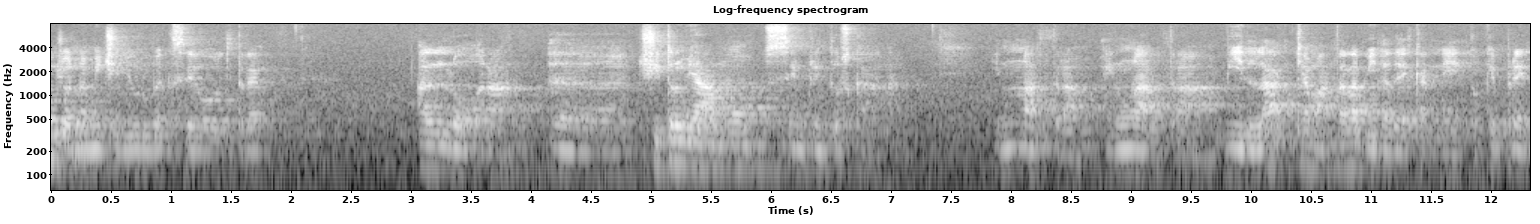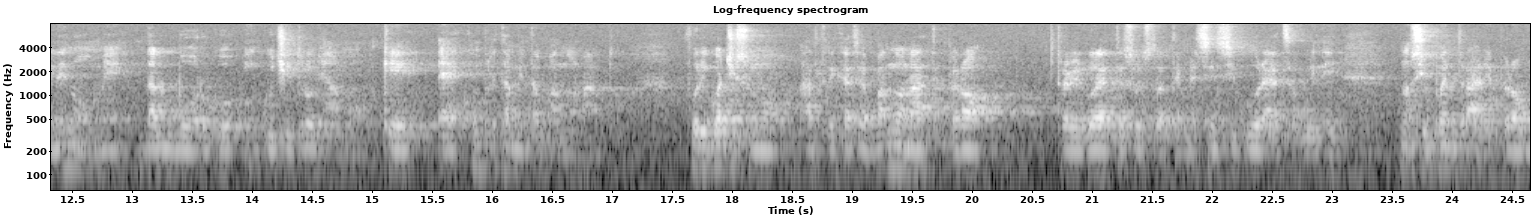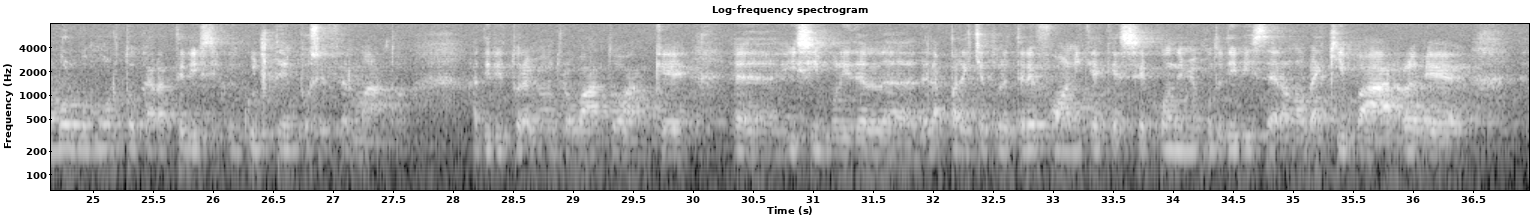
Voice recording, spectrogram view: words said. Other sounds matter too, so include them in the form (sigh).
Buongiorno amici di Urbex e oltre. Allora, eh, ci troviamo sempre in Toscana, in un'altra, in un'altra villa chiamata la Villa del Canneto, che prende nome dal borgo in cui ci troviamo, che è completamente abbandonato. Fuori qua ci sono altre case abbandonate, però tra virgolette sono state messe in sicurezza, quindi non si può entrare, però è un borgo molto caratteristico in cui il tempo si è fermato addirittura abbiamo trovato anche eh, i simboli del, delle apparecchiature telefoniche che secondo il mio punto di vista erano vecchi bar che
